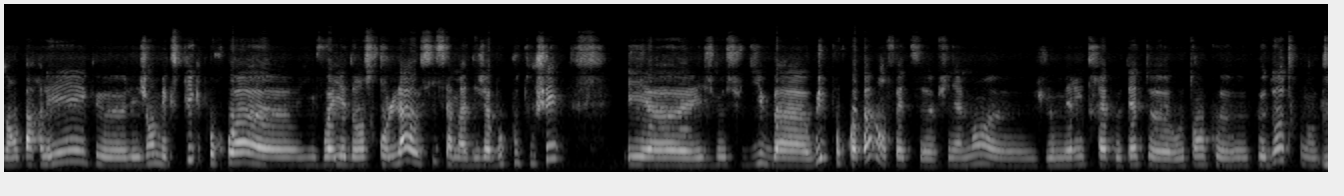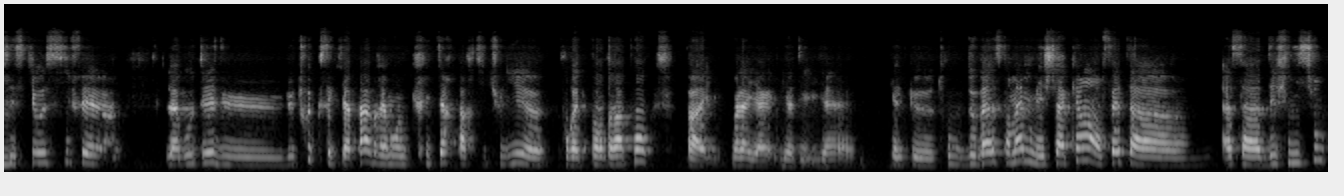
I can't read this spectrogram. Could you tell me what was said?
d'en parler, que les gens m'expliquent pourquoi ils voyaient dans ce rôle-là aussi, ça m'a déjà beaucoup touchée. Et, euh, et je me suis dit, bah oui, pourquoi pas, en fait. Euh, Finalement, euh, je mériterais peut-être autant que, que d'autres. Donc, Mm. c'est ce qui aussi fait la beauté du, du truc, c'est qu'il n'y a pas vraiment de critères particuliers pour être porte-drapeau. Enfin, voilà, il y a, y, a y a quelques trucs de base quand même, mais chacun, en fait, a, a sa définition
